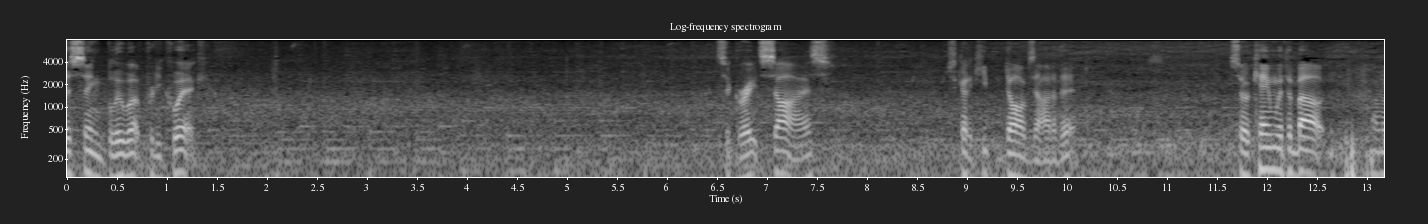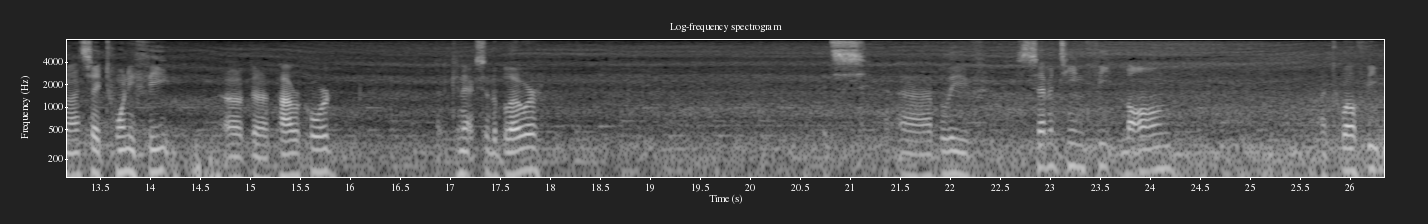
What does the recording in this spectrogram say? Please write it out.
This thing blew up pretty quick. It's a great size. Just got to keep the dogs out of it. So it came with about, I don't know, I'd say 20 feet of the power cord that connects to the blower. It's, uh, I believe, 17 feet long, uh, 12 feet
